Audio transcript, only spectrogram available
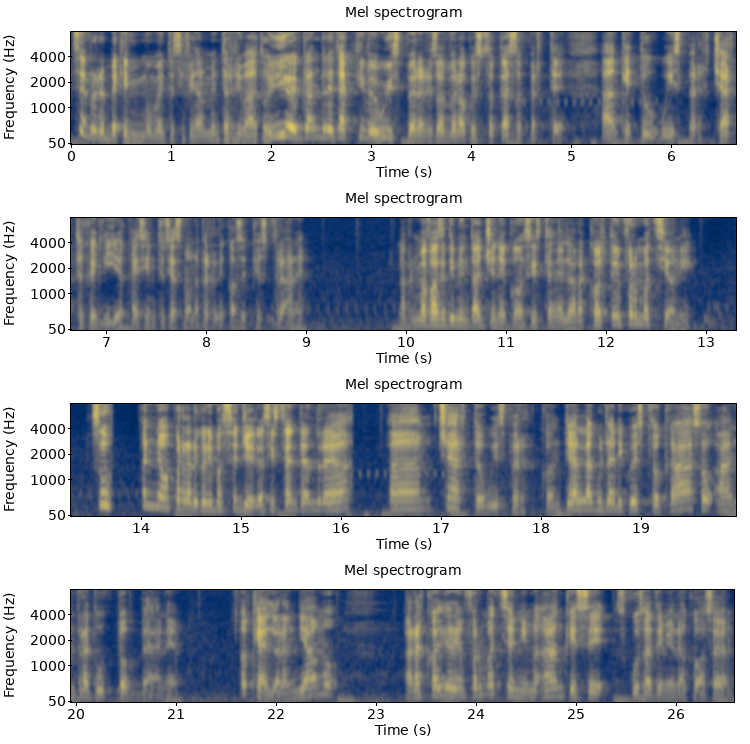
Sembrerebbe che il momento sia finalmente arrivato. Io, il grande detective Whisper, risolverò questo caso per te. Anche tu, Whisper. Certo che gli yokai si entusiasmano per le cose più strane. La prima fase di un'indagine consiste nella raccolta informazioni. Su, Andiamo a parlare con i passeggeri, assistente Andrea? Um, certo, Whisper. Con te alla guida di questo caso andrà tutto bene. Ok, allora andiamo a raccogliere informazioni, ma anche se... Scusatemi una cosa, eh.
